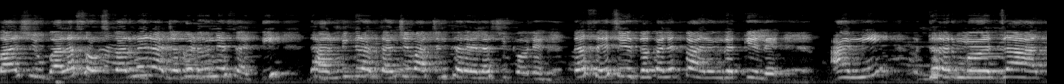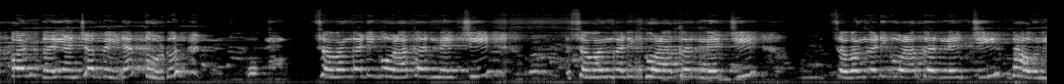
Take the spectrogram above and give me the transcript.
बाल शिवबाला संस्कारमय राजा घडवण्यासाठी धार्मिक ग्रंथांचे वाचन करायला शिकवले. तसेच युद्धकलेत पारंगत केले. आणि धर्म जात पंथ यांच्या बेड्या तोडून सवंगडी गोळा करण्याची सवंगडी गोळा करण्याची सवंगडी गोळा करण्याची भावन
